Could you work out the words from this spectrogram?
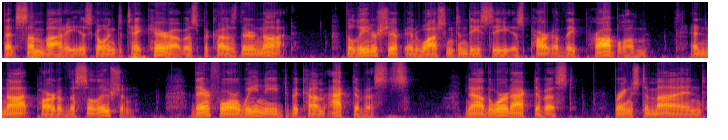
that somebody is going to take care of us because they're not. The leadership in Washington, D.C. is part of the problem and not part of the solution. Therefore, we need to become activists. Now, the word activist brings to mind,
